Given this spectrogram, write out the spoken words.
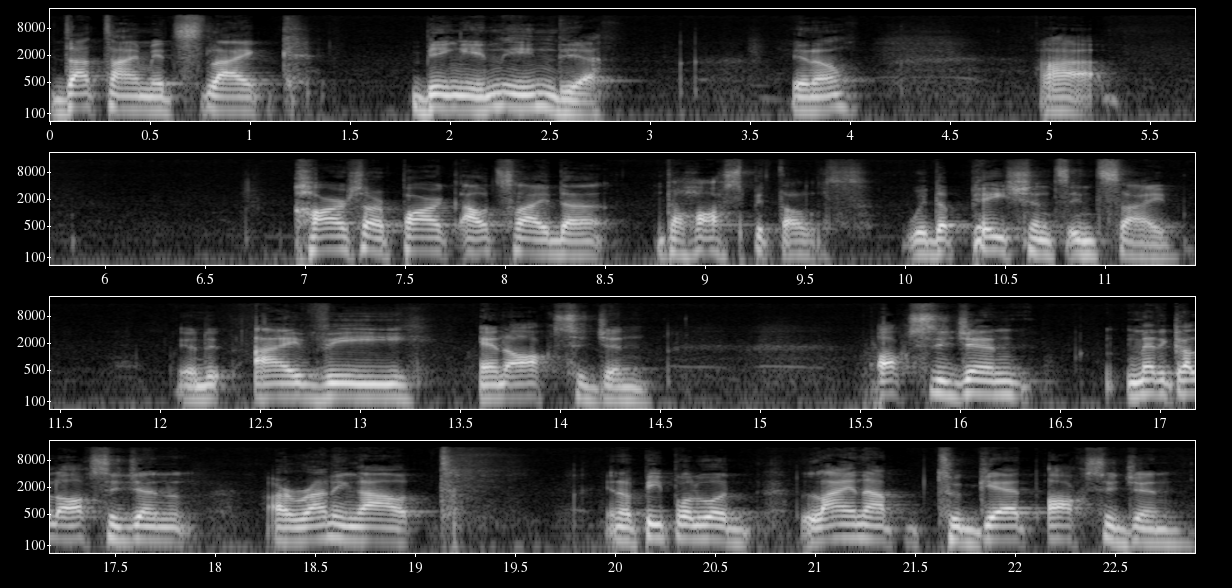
That time, it's like being in India, you know. Uh, cars are parked outside the, the hospitals with the patients inside, know, IV and oxygen. Oxygen, medical oxygen are running out. You know, people would line up to get oxygen.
